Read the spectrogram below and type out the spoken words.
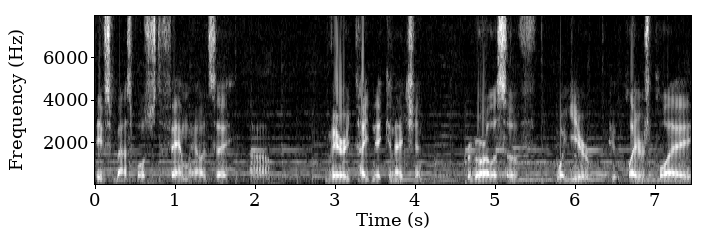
Davidson basketball is just a family, I would say. Uh, very tight-knit connection, regardless of what year players play.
